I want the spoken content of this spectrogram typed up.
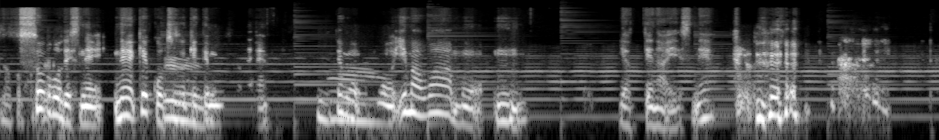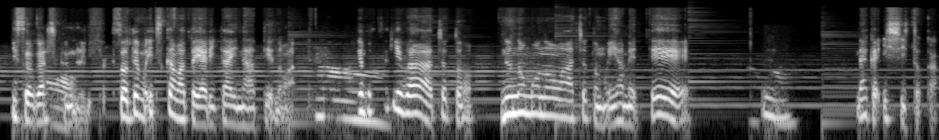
なんかそうですね。ね、結構続けてましたね。うんでも、うんもう今はもう、うん、やってないですね。忙しくなり。そう、でもいつかまたやりたいなっていうのは。うんでも次はちょっと布物はちょっともうやめて、うんなんか石とか、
